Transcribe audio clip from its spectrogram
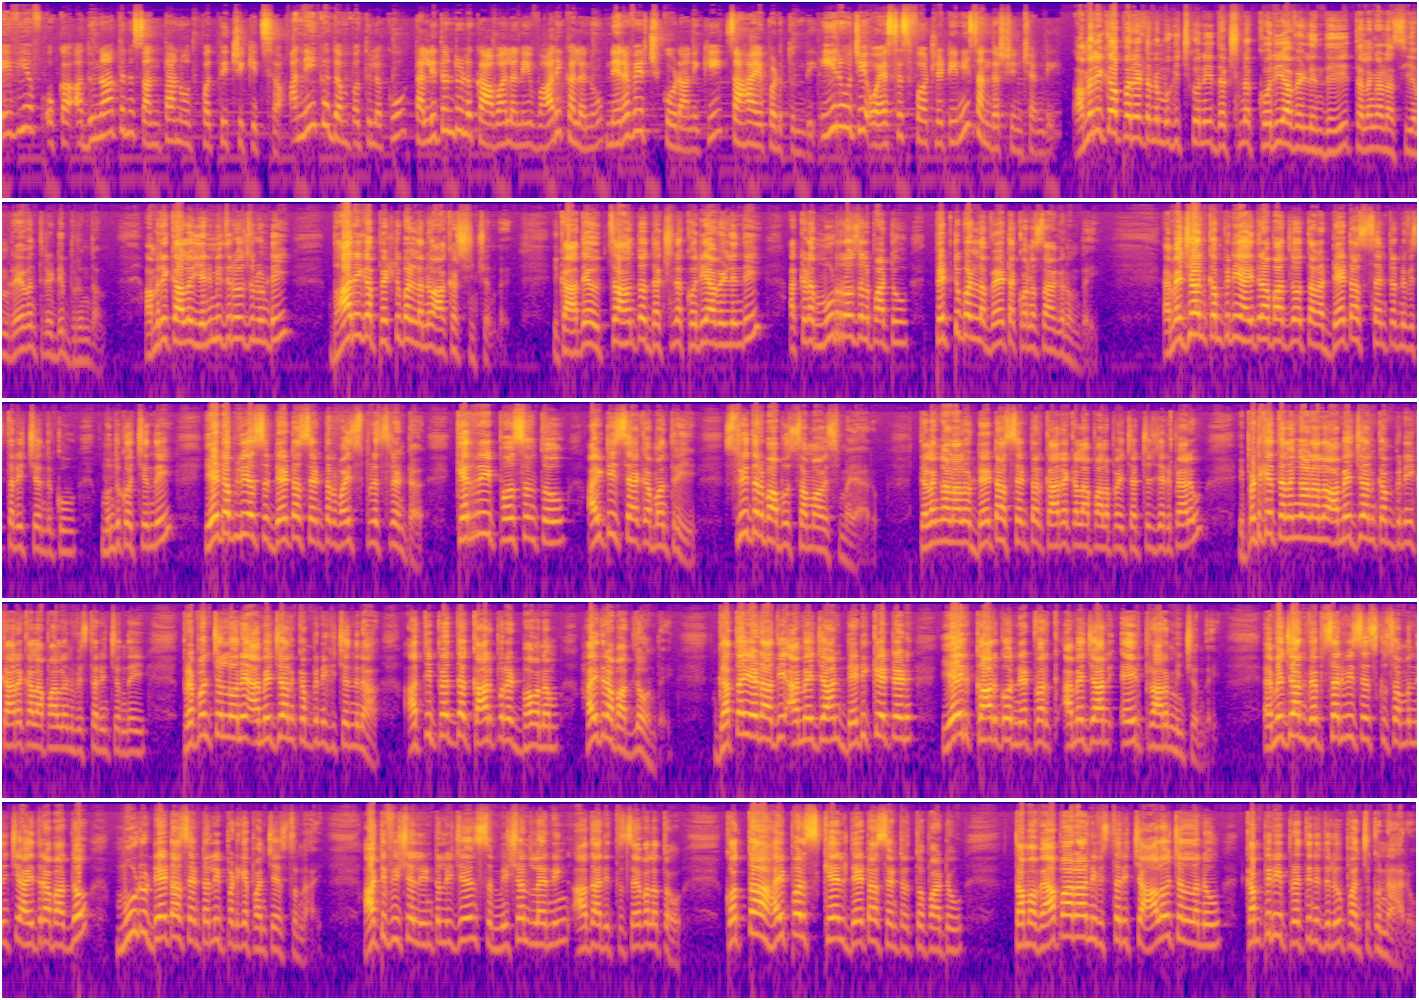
IVF ఒక అధునాతన సంతానోత్పత్తి చికిత్స. అనేక దంపతులకు తల్లిదండ్రులు కావాలనే వారి కలను నెరవేర్చుకోవడానికి సహాయపడుతుంది. ఈ రోజే ఓఎస్ఎస్ ఫర్టిలిటీని సందర్శించండి. అమెరికా పర్యటన ముగించుకొని దక్షిణ కొరియా వెళ్ళింది తెలంగాణ సీఎం రేవంత్ రెడ్డి బృందం. అమెరికాలో ఎనిమిది రోజులుండి భారీగా పెట్టుబడులను ఆకర్షించింది. ఇక అదే ఉత్సాహంతో దక్షిణ కొరియా వెళ్ళింది. అక్కడ మూడు రోజుల పాటు పెట్టుబడుల వేట కొనసాగనుంది. అమెజాన్ కంపెనీ హైదరాబాద్లో తన డేటా సెంటర్ను విస్తరించేందుకు ముందుకొచ్చింది. AWS data center vice president Kerry పర్సన్తో ఐటీ శాఖ మంత్రి శ్రీధర్ బాబు సమావేశమయ్యారు. తెలంగాణలో డేటా సెంటర్ కార్యకలాపాలపై చర్చలు జరిపారు. ఇప్పటికే తెలంగాణలో అమెజాన్ కంపెనీ కార్యకలాపాలను విస్తరించింది. ప్రపంచంలోనే అమెజాన్ కంపెనీకి చెందిన అతిపెద్ద కార్పొరేట్ భవనం హైదరాబాద్లో ఉంది. గత ఏడాది Amazon dedicated air cargo network Amazon air ప్రారంభించింది. అమెజాన్ వెబ్ సర్వీసెస్కు సంబంధించి హైదరాబాద్లో మూడు డేటా సెంటర్లు ఇప్పటికే పనిచేస్తున్నాయి. ఆర్టిఫిషియల్ ఇంటెలిజెన్స్ మిషన్ లెర్నింగ్ ఆధారిత సేవలతో కొత్త హైపర్ స్కేల్ డేటా సెంటర్తో పాటు తమ వ్యాపారాన్ని విస్తరించే ఆలోచనలను కంపెనీ ప్రతినిధులు పంచుకున్నారు.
